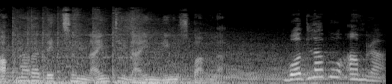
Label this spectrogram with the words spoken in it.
আপনারা দেখছেন নাইনটি নিউজ বাংলা। বদলাবো আমরা।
